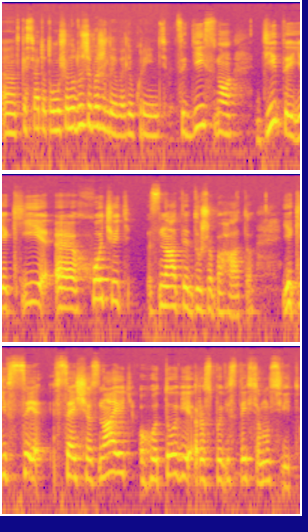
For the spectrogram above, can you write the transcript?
е, таке свято, тому що воно дуже важливе для українців. Це дійсно діти, які е, хочуть знати дуже багато, які все, все, що знають, готові розповісти всьому світу.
